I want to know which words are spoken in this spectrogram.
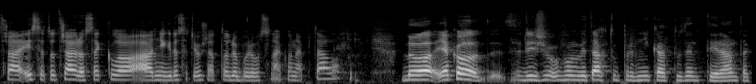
třeba i se to třeba rozseklo a někdo se tě už na to do budoucna jako neptal? No, jako, když on vytáhl tu první kartu, ten tyran, tak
